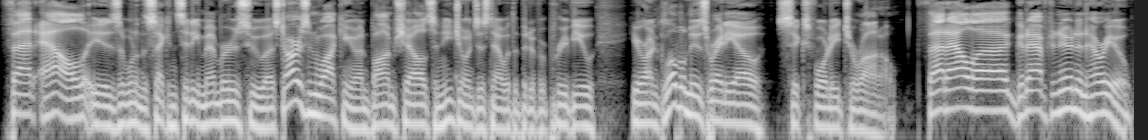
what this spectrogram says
Fat Al is one of the Second City members who uh, stars in Walking on Bombshells, and he joins us now with a bit of a preview here on Global News Radio 640 Toronto. Fat Al, uh, good afternoon, and how are you?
